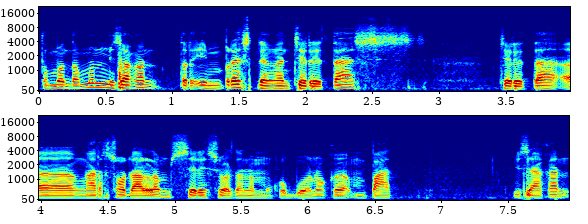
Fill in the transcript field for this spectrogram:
teman-teman misalkan terimpress dengan cerita cerita uh, Ngarso dalam seri Sultan Hamengkubuwono keempat. Misalkan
